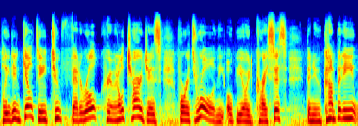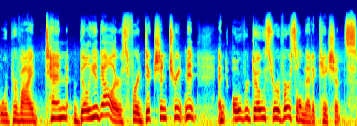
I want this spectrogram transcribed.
pleaded guilty to federal criminal charges for its role in the opioid crisis. The new company would provide $10 billion for addiction treatment and overdose reversal medications.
